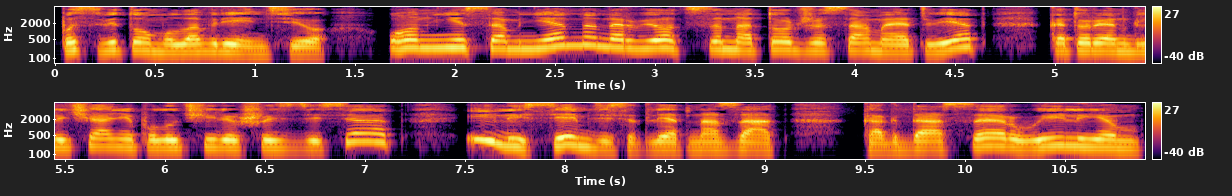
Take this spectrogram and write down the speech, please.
по святому Лаврентию, он, несомненно, нарвется на тот же самый ответ, который англичане получили 60 или 70 лет назад, когда сэр Уильям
